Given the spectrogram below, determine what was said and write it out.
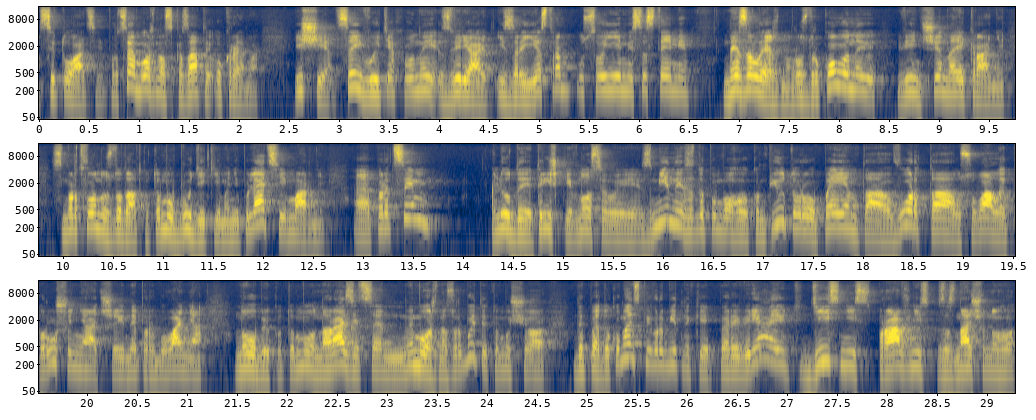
ситуації. Про це можна сказати окремо. І ще цей витяг вони звіряють із реєстром у своєму системі, незалежно роздрукований він чи на екрані смартфону з додатку. Тому будь-які маніпуляції марні. Е, Перед цим люди трішки вносили зміни за допомогою комп'ютеру, Paint Word та усували порушення чи неперебування на обліку. Тому наразі це не можна зробити, тому що ДП документ співробітники перевіряють дійсність, справжність зазначеного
